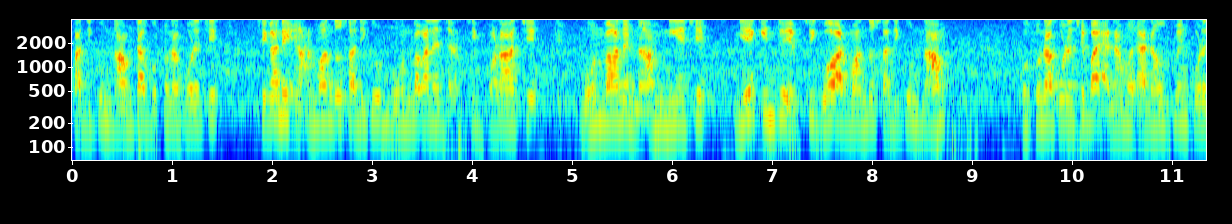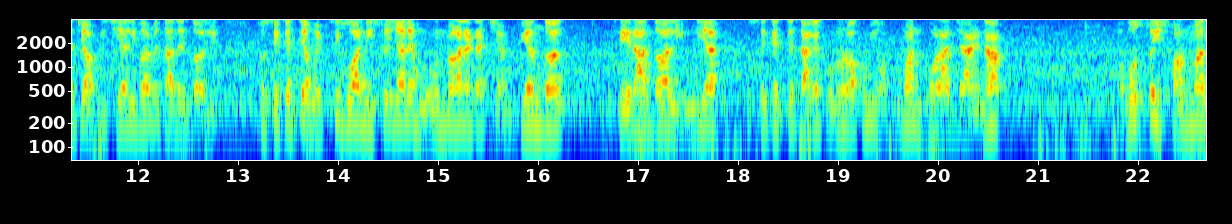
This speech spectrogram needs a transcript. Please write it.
সাদিকুর নামটা ঘোষণা করেছে সেখানে আরমান্দ সাদিকুর মোহনবাগানের জার্সি পরা আছে, মোহনবাগানের নাম নিয়েছে। নিয়ে কিন্তু এফসি গোয়া আরমান্দ সাদিকুর নাম ঘোষণা করেছে বা অ্যানাউন্সমেন্ট করেছে অফিসিয়ালিভাবে তাদের দলে। তো সেক্ষেত্রে এফসি গোয়া নিশ্চয়ই জানে মোহনবাগান একটা চ্যাম্পিয়ন দল, সেরা দল ইন্ডিয়া। তো সেক্ষেত্রে তাকে কোনো রকমই অপমান করা যায় না। অবশ্যই সম্মান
